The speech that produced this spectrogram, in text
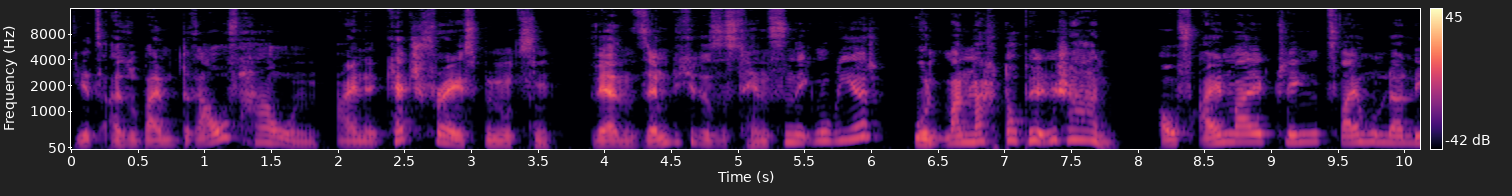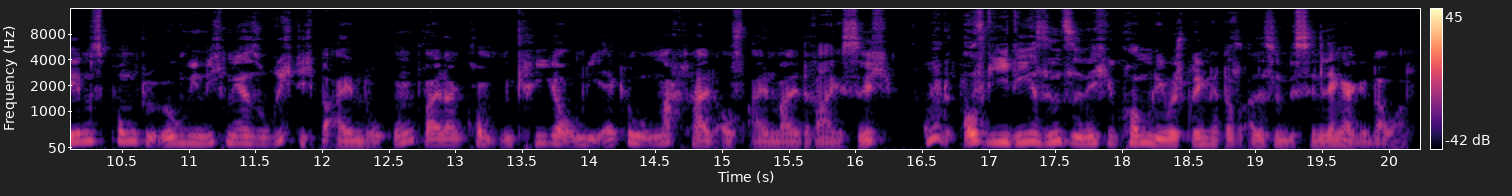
jetzt also beim Draufhauen eine Catchphrase benutzen, werden sämtliche Resistenzen ignoriert und man macht doppelten Schaden. Auf einmal klingen 200 Lebenspunkte irgendwie nicht mehr so richtig beeindruckend, weil dann kommt ein Krieger um die Ecke und macht halt auf einmal 30. Gut, auf die Idee sind sie nicht gekommen, dementsprechend hat das alles ein bisschen länger gedauert.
